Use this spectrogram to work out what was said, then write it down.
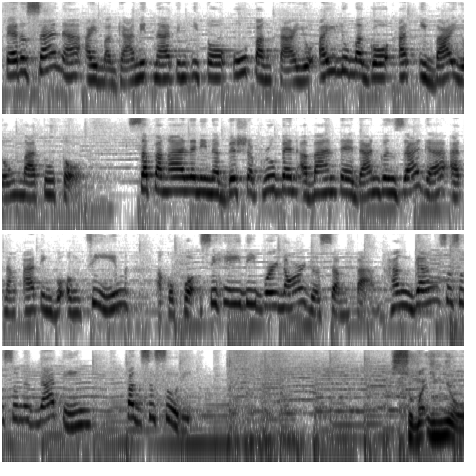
Pero sana ay magamit natin ito upang tayo ay lumago at ibayong matuto. Sa pangalan ni na Bishop Ruben Abante Dan Gonzaga at ng ating buong team, ako po si Heidi Bernardo Sampang. Hanggang sa susunod nating pagsusuri. Sumainyo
